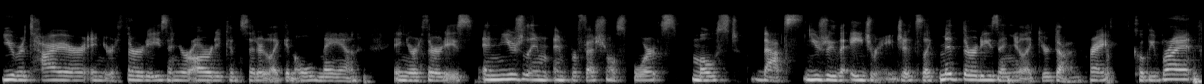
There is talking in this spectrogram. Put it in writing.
you retire in your 30s and you're already considered like an old man in your 30s. And usually in, in professional sports, most that's usually the age range. It's like mid 30s and you're like, you're done, right? Kobe Bryant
